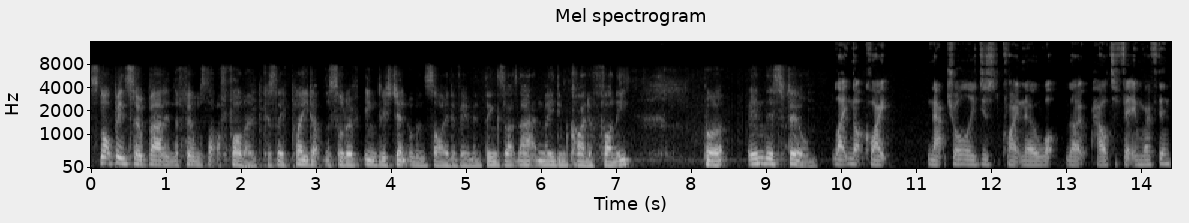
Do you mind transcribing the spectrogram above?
it's not been so bad in the films that have followed because they've played up the sort of English gentleman side of him and things like that and made him kind of funny. But in this film, Like not quite natural. He doesn't quite know what like how to fit in with everything.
